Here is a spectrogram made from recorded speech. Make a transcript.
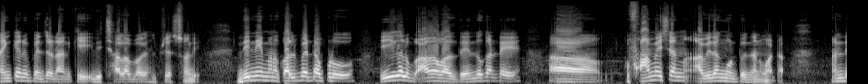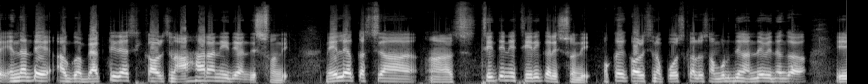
సంఖ్యను పెంచడానికి ఇది చాలా బాగా హెల్ప్ చేస్తుంది. దీన్ని మనం కలిపేటప్పుడు ఈగలు బాగా వాళ్తాయి ఎందుకంటే ఫార్మేషన్ ఆ విధంగా ఉంటుంది అనమాట అంటే ఏంటంటే ఆ బ్యాక్టీరియాస్కి కావాల్సిన ఆహారాన్ని ఇది అందిస్తుంది. నేల యొక్క స్థితిని స్థిరీకరిస్తుంది. మొక్కకి కావాల్సిన పోషకాలు సమృద్ధిగా అందే విధంగా ఈ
